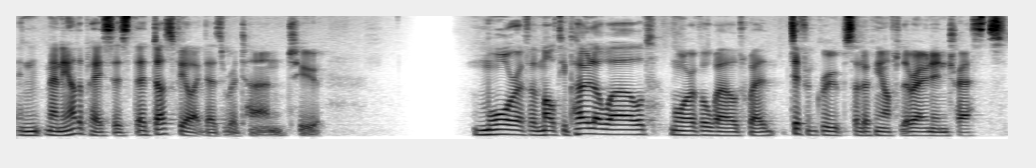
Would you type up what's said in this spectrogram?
in many other places, there does feel like there's a return to more of a multipolar world, more of a world where different groups are looking after their own interests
